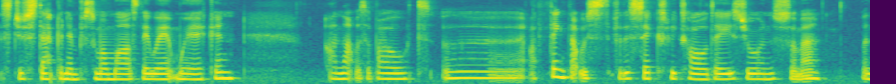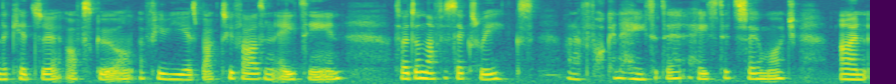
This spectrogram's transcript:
just stepping in for someone whilst they weren't working. And that was about, uh, I think that was for the six weeks holidays during the summer when the kids were off school a few years back, 2018. So I'd done that for six weeks and I fucking hated it, hated it so much and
